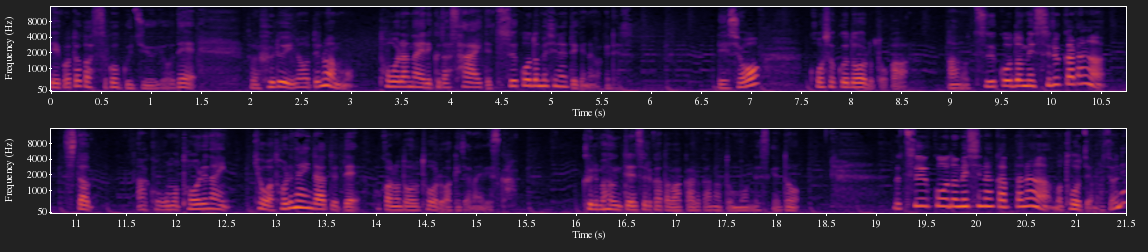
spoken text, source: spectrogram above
ていうことがすごく重要で。その古い脳っていうのはもう通らないでくださいって通行止めしないといけないわけです。でしょ？高速道路とかあの通行止めするから下あここも通れない。今日は通れないんだって言って他の道路通るわけじゃないですか。車運転する方わかるかなと思うんですけど通行止めしなかったらもう通っちゃいますよね、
